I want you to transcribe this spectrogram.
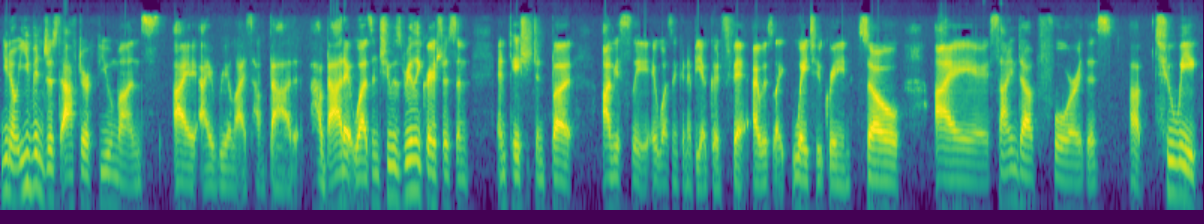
you know even just after a few months I, I realized how bad how bad it was. And she was really gracious and and patient but obviously it wasn't going to be a good fit. I was like way too green. So i signed up for this uh, two week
